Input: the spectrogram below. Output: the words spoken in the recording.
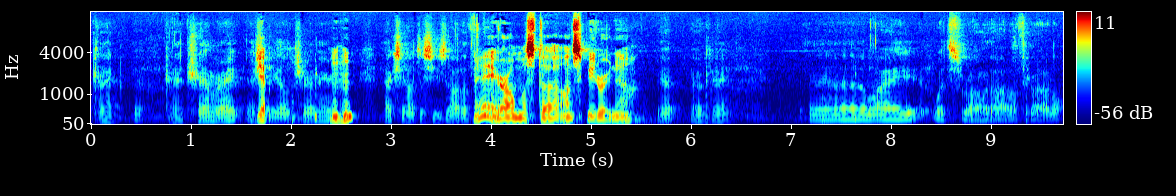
Can I can I trim right? I Yep. should be able to trim here. Mhm. Actually, I'll just use auto. Hey, you're almost uh, on speed right now. Yeah. Okay. Uh, why? What's wrong with auto throttle?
